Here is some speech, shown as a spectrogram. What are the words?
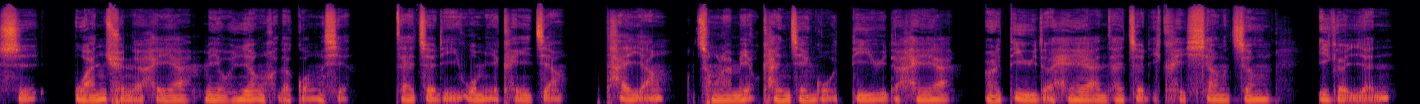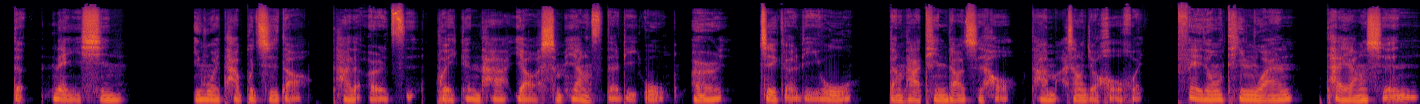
是完全的黑暗，没有任何的光线。在这里，我们也可以讲，太阳从来没有看见过地狱的黑暗，而地狱的黑暗在这里可以象征一个人的内心，因为他不知道他的儿子会跟他要什么样子的礼物，而这个礼物，当他听到之后，他马上就后悔。费东听完，太阳神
